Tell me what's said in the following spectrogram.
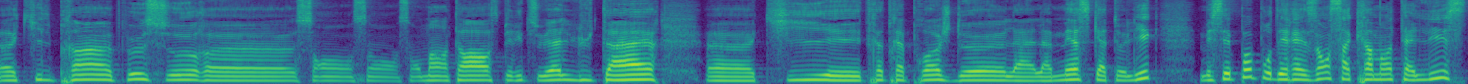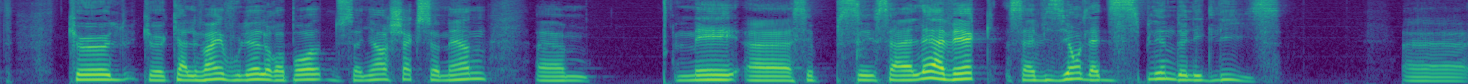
euh, qu'il prend un peu sur euh, son, mentor spirituel, Luther, euh, qui est très très proche de la, messe catholique. Mais ce n'est pas pour des raisons sacramentalistes que, Calvin voulait le repas du Seigneur chaque semaine mais euh, ça allait avec sa vision de la discipline de l'Église. Euh,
